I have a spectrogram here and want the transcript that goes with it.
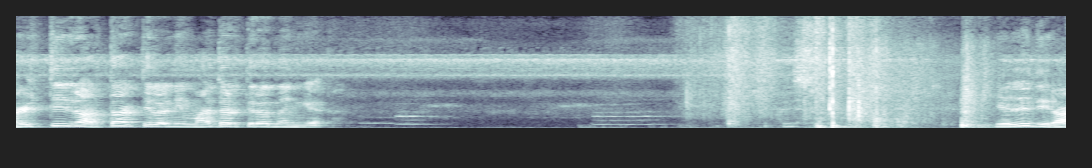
ಅಳ್ತಿದ್ರೆ ಅರ್ಥ ಆಗ್ತಿಲ್ಲ, ನೀವು ಮಾತಾಡ್ತಿರೋದು ನನಗೆ ಎಲ್ಲಿದ್ದೀರಾ?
